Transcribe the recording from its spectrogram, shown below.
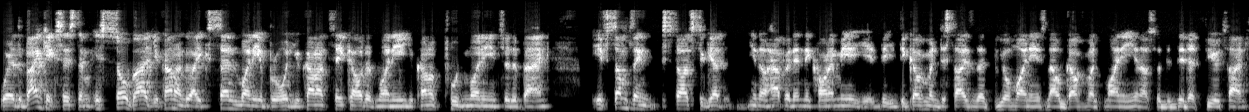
where the banking system is so bad you cannot like send money abroad, you cannot take out of money, you cannot put money into the bank if something starts to get you know happen in the economy the, the government decides that your money is now government money you know so they did it a few times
